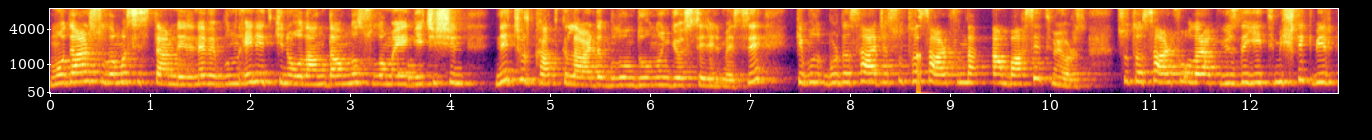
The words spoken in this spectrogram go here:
modern sulama sistemlerine ve bunun en etkini olan damla sulamaya geçişin ne tür katkılarda bulunduğunun gösterilmesi ki bu, burada sadece su tasarrufundan bahsetmiyoruz. Su tasarrufu olarak %70'lik bir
